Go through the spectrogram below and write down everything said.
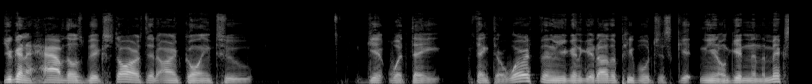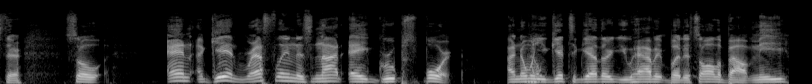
you're going to have those big stars that aren't going to get what they think they're worth, and you're going to get other people just get, you know, getting in the mix there. So, and again, wrestling is not a group sport. I know when you get together, you have it, but it's all about me.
